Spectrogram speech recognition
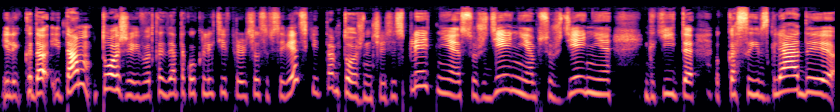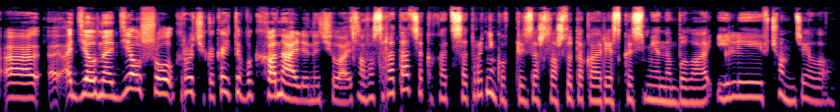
Или когда... И там тоже, и вот когда такой коллектив превратился в советский, там тоже начались сплетни, осуждения, обсуждения, какие-то косые взгляды, а, отдел на отдел шел, короче, какая-то вакханалия началась. А у вас ротация какая-то сотрудников произошла, что такая резкая смена была? Или в чем дело?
